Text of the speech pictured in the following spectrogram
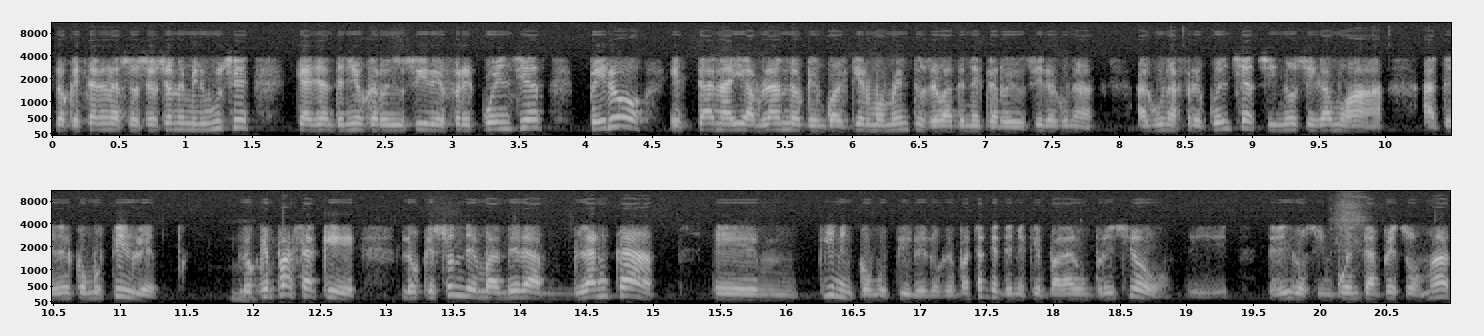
lo que están en la asociación de minibuses que hayan tenido que reducir eh, frecuencias, pero están ahí hablando que en cualquier momento se va a tener que reducir alguna alguna frecuencia si no llegamos a, a tener combustible. Lo que pasa que los que son de bandera blanca tienen combustible, lo que pasa es que tenés que pagar un precio, te digo, 50 pesos más.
